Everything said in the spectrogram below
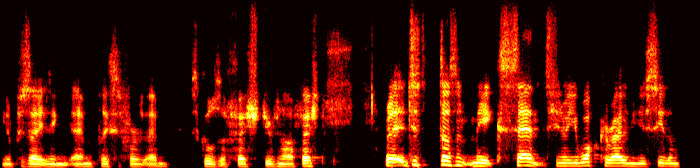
you know providing um, places for um, schools of fish, juvenile fish. But it just doesn't make sense. You know, you walk around and you see them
